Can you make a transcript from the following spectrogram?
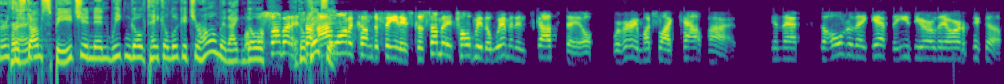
Her her, stump speech and then we can go take a look at your home and I can go Well, somebody, go so fix I it. want to come to Phoenix because somebody told me the women in Scottsdale were very much like cow pies, in that the older they get, the easier they are to pick up.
